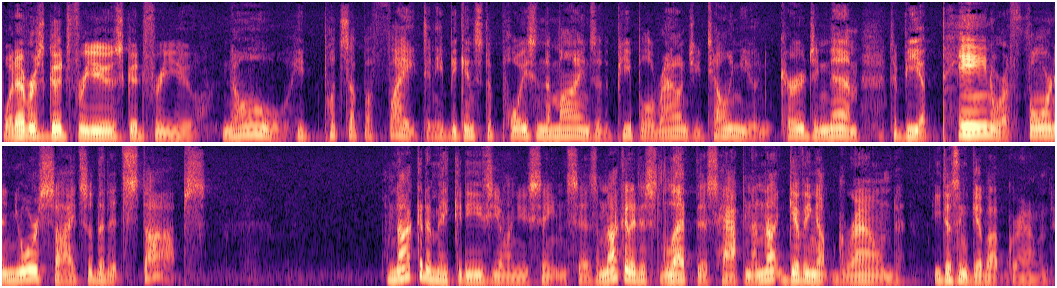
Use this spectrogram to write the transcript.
whatever's good for you is good for you? No, he puts up a fight and he begins to poison the minds of the people around you, telling you, encouraging them to be a pain or a thorn in your side so that it stops. I'm not going to make it easy on you, Satan says. I'm not going to just let this happen. I'm not giving up ground. He doesn't give up ground.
